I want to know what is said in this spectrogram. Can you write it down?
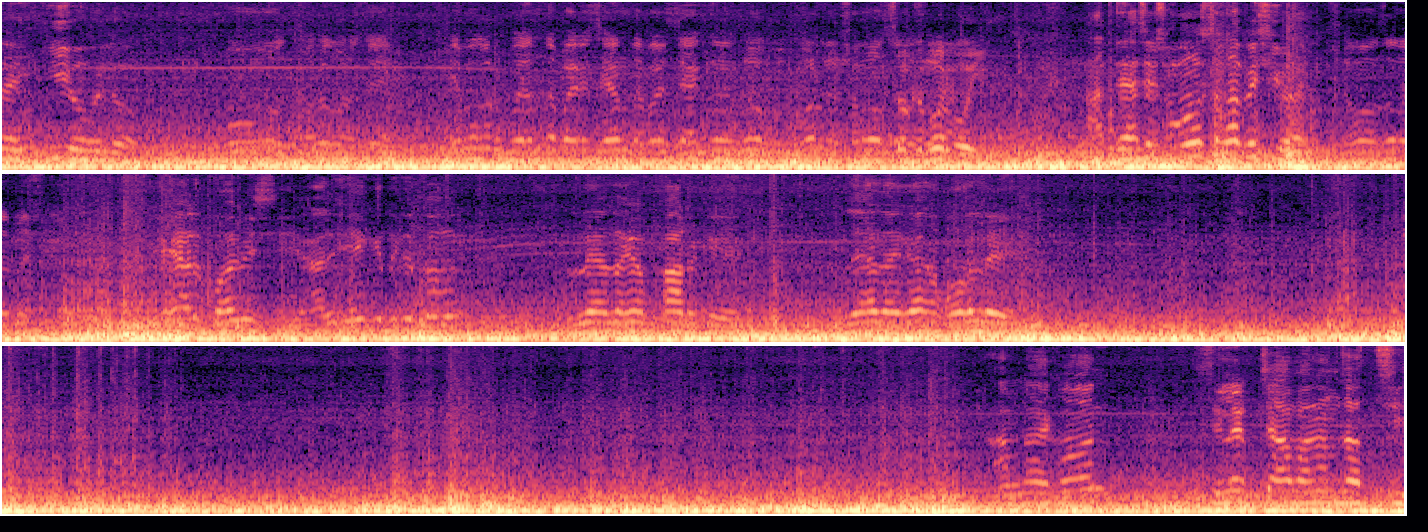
তো ই হইল। আর দেশে সমস্যাটা বেশি হয়। সমালোচনা বেশি হয়। ভয় বেশি। আর একদিকে তো লেয়া জায়গা পার্কে। লেয়া জায়গা বলে আমরা এখন সিলেট চা বাগান যাচ্ছি।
